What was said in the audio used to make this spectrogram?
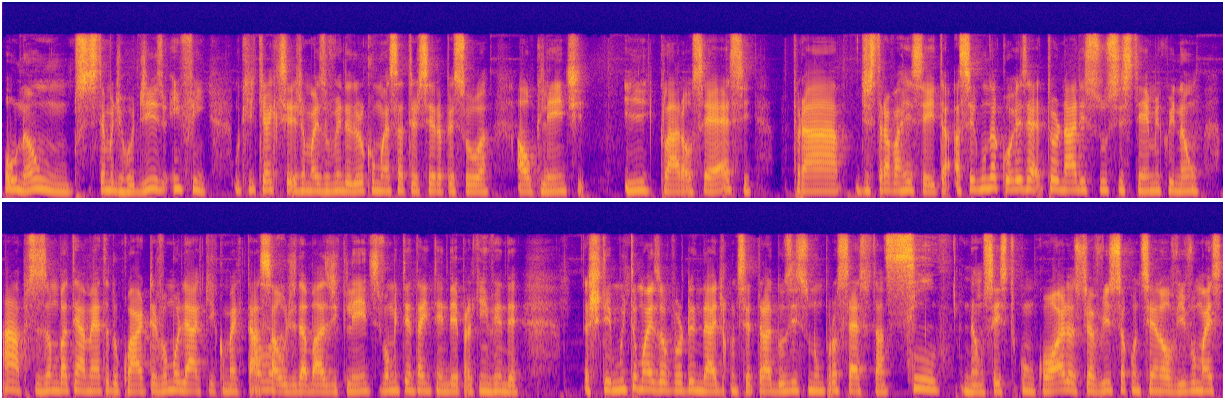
ou não, um sistema de rodízio, enfim, o que quer que seja, mas o vendedor como essa terceira pessoa ao cliente e, claro, ao CS, para destravar a receita. A segunda coisa é tornar isso sistêmico e não, ah, precisamos bater a meta do quarter, vamos olhar aqui como é que tá vamos a saúde da base de clientes, vamos tentar entender para quem vender. Acho que tem muito mais oportunidade quando você traduz isso num processo, tá? Sim. Não sei se tu concorda, se já viu isso acontecendo ao vivo, mas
